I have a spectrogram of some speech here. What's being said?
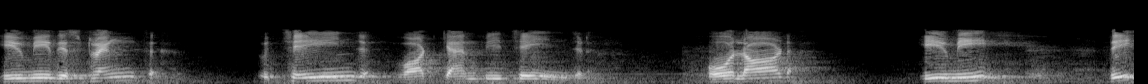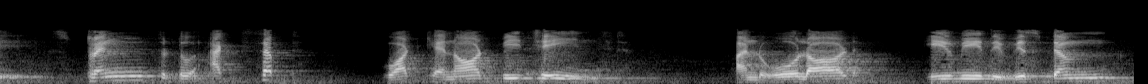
give me the strength to change what can be changed. O Lord, give me the strength to accept what cannot be changed. And O Lord, give me the wisdom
